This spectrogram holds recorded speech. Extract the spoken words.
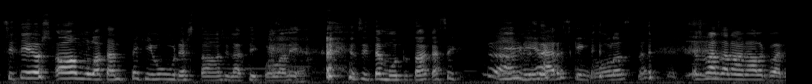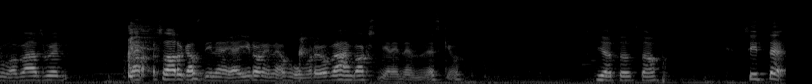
sitten jos aamulla tän teki uudestaan sillä tikulla, niin sitten muuttui takaisin. Tää on niin härskin kuulosta. Jos mä sanoin alkuun, että mulla on vähän semmonen kar- sarkastinen ja ironinen huumori, on vähän kaksimielinen myöskin, mutta Ja tota, sitten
